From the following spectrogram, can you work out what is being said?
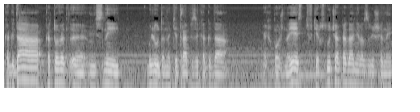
Когда готовят э, мясные блюда на те трапезы, когда их можно есть, в тех случаях, когда они разрешены,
